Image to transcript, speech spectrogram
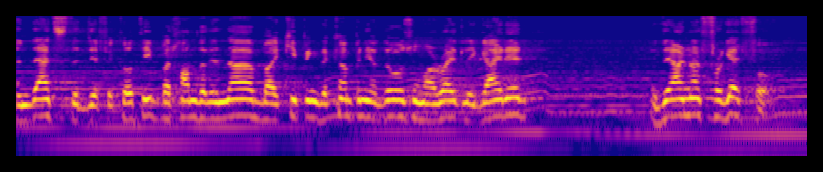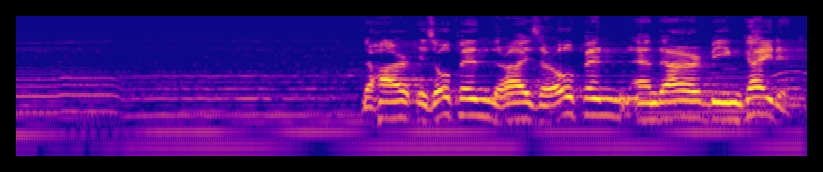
and that's the difficulty. But alhamdulillah by keeping the company of those whom are rightly guided, they are not forgetful. Their heart is open, their eyes are open and they are being guided.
